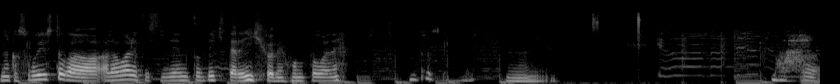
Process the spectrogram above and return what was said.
なんかそういう人が現れて自然とできたらいいよね本当はね。本当ですよね。うんまあ、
